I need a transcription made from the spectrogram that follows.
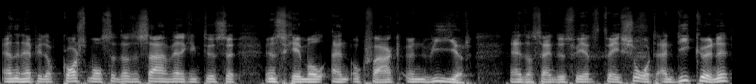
En dan heb je nog korstmossen, dat is een samenwerking tussen een schimmel en ook vaak een wier. En dat zijn dus weer twee soorten. En die kunnen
